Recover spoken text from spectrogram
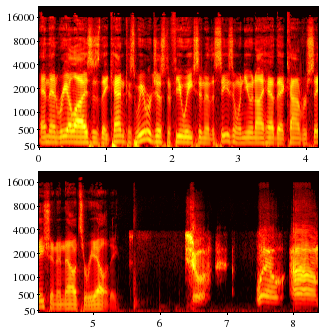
and then realizes they can because we were just a few weeks into the season when you and I had that conversation and now it's a reality. Sure. Well, um,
